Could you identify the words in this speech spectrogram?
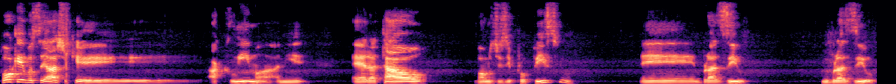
Por que você acha que a clima I mean, era tal, vamos dizer, propício em Brasil, no Brasil,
